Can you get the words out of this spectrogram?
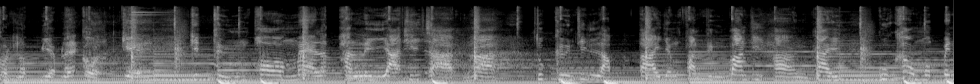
กฎระเบียบและกฎเกณฑ์คิดถึงพ่อแม่และภรรยาที่จากมา ทุกคืนที่หลับตายยังฝันถึงบ้านที่ห่างไกล กูเข้ามาเป็น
